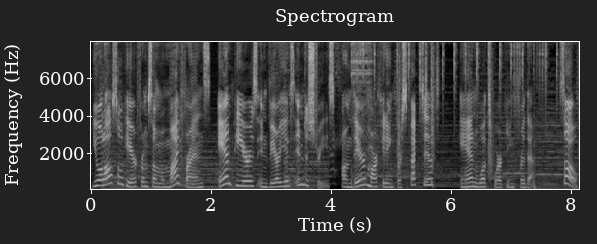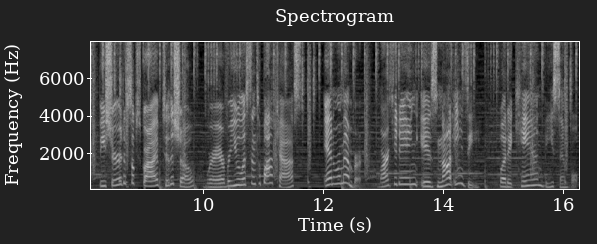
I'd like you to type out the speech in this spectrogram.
You will also hear from some of my friends and peers in various industries on their marketing perspective and what's working for them. So be sure to subscribe to the show wherever you listen to podcasts. And remember, marketing is not easy, but it can be simple.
